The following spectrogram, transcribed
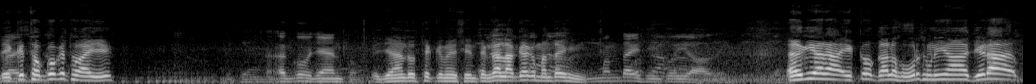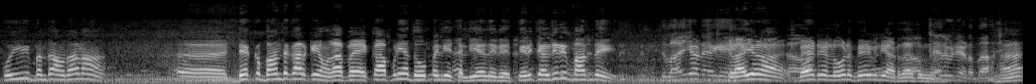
ਤੇ ਕਿੱਥੋਂ ਅੱਗੋਂ ਕਿੱਥੋਂ ਆਏ ਜੀ? ਅੱਗੋ ਜੈਨ ਤੋਂ। ਜਾਂ ਉੱਥੇ ਕਿਵੇਂ ਸੀ? ਚੰਗਾ ਲੱਗ ਗਿਆ ਕਿ ਮੰਦਾ ਹੀ ਮੰਦਾ ਹੀ ਸੀ ਕੋਈ ਹਾਲ ਨਹੀਂ। ਇਹ ਕੀ ਯਾਰ ਇੱਕ ਗੱਲ ਹੋਰ ਸੁਣੀ ਆ ਜਿਹੜਾ ਕੋਈ ਵੀ ਬੰਦਾ ਆਉਂਦਾ ਨਾ ਅਹ, ਡਿੱਕ ਬੰਦ ਕਰਕੇ ਆਉਂਦਾ ਪਿਆ ਇੱਕ ਆਪਣੀਆਂ ਦੋ ਪਹਿਲੀਆਂ ਚੱਲੀਆਂ ਦੇ ਨੇ ਤੇਰੀ ਚੱਲਦੀ ਨਹੀਂ ਬੰਦ ਏ। ਚਲਾਈ ਹੋਣੇ ਹੈਗੇ। ਚਲਾਈ ਹੋਣਾ ਬੈਟਰੀ ਲੋਡ ਫੇਰ ਵੀ ਨਹੀਂ ਹਟਦਾ ਤੂੰ। ਫੇਰ ਵੀ ਨਹੀਂ ਹਟਦਾ। ਹਾਂ।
